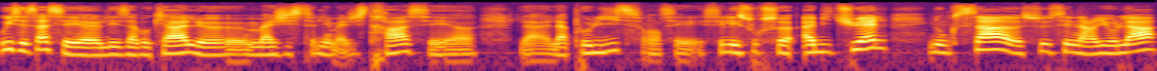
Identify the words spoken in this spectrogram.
Oui, c'est ça, c'est les avocats, le les magistrats, c'est la, police, hein, c'est les sources habituelles. Donc ça, ce scénario-là,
